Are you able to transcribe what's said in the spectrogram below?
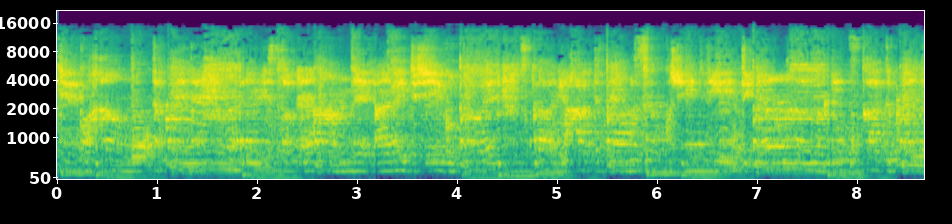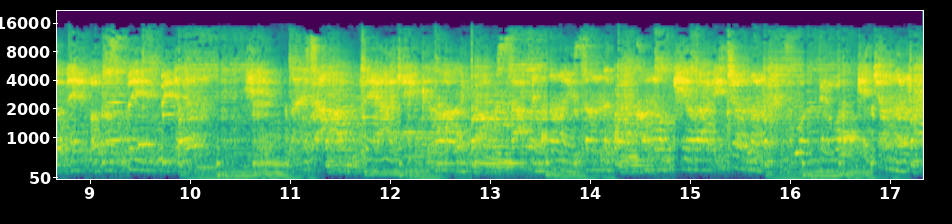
てご飯を食べてなる理想選んで歩いて仕事へ疲れ果てても少し TDM 何も使ってベッドへ落とす BBM 大差張って弾けられば腐されない残念だこの嫌いじゃないそれわけじゃない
